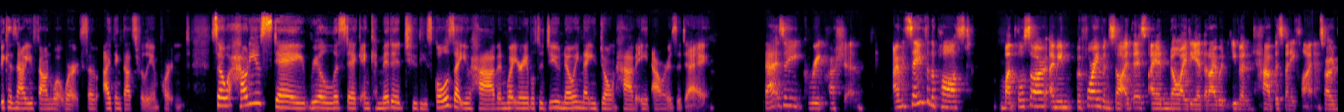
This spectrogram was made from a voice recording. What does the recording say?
because now you found what works. So I think that's really important. So how do you stay realistic and committed to these goals that you have and what you're able to do knowing that you don't have 8 hours a day? That is a great question. I would say for the past month or so, I mean, before I even started this, I had no idea that I would even have this many clients. So I would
